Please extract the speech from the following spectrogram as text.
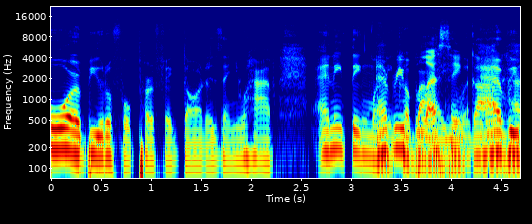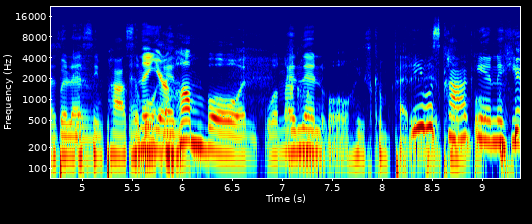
four beautiful perfect daughters and you have anything money every could buy blessing you, God every blessing possible and then you're humble and well not and then humble he's competitive he was cocky humble. and he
